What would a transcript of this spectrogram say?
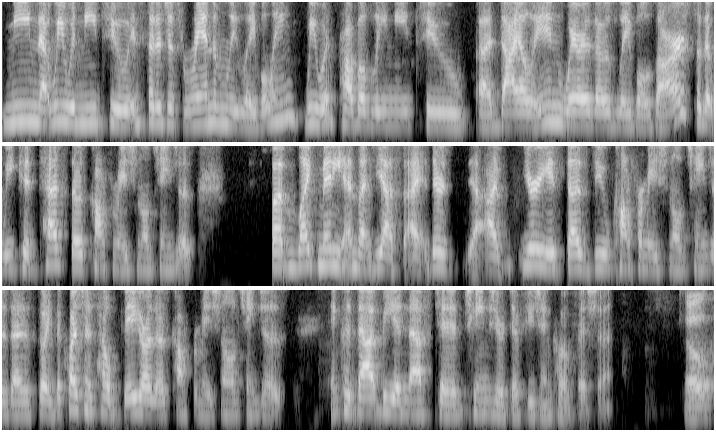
mean that we would need to, instead of just randomly labeling, we would probably need to uh, dial in where those labels are so that we could test those conformational changes. But like many enzymes, yes, I, there's I, urease does do conformational changes as it's going. The question is how big are those conformational changes? And could that be enough to change your diffusion coefficient? Okay.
